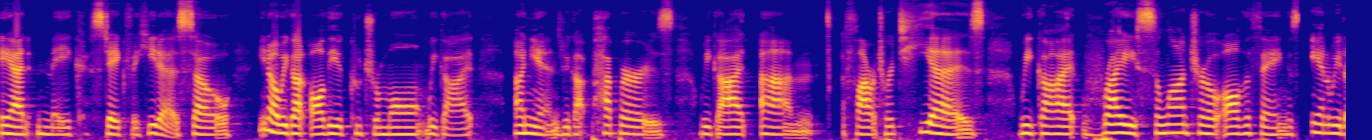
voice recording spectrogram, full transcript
and make steak fajitas. So, you know, we got all the accoutrement, we got onions, we got peppers, we got um, flour tortillas, we got rice, cilantro, all the things. And we'd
